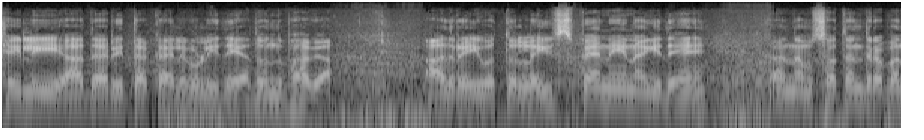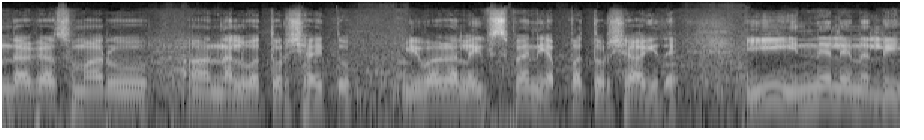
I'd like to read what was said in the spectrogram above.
ಶೈಲಿ ಆಧಾರಿತ ಕಾಯಿಲೆಗಳು ಇದೆ, ಅದೊಂದು ಭಾಗ. ಆದರೆ ಇವತ್ತು ಲೈಫ್ ಸ್ಪ್ಯಾನ್ ಏನಾಗಿದೆ? ನಮ್ಮ ಸ್ವತಂತ್ರ ಬಂದಾಗ ಸುಮಾರು ನಲವತ್ತು ವರ್ಷ ಆಯಿತು. ಇವಾಗ ಲೈಫ್ ಸ್ಪ್ಯಾನ್ ಎಪ್ಪತ್ತು ವರ್ಷ ಆಗಿದೆ. ಈ ಹಿನ್ನೆಲೆಯಲ್ಲಿ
